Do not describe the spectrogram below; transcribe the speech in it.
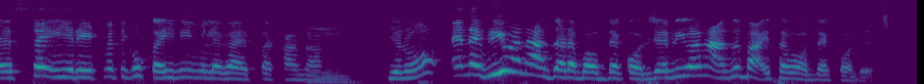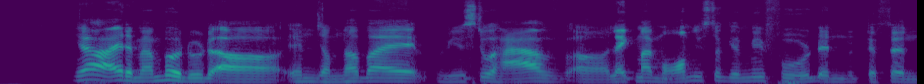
बेस्ट है ये रेट में तेरे को कहीं नहीं मिलेगा ऐसा खाना mm. you know and everyone has that about their college everyone has a bias about their college Yeah, I remember, dude. Uh, in Jamnabai, we used to have uh, like my mom used to give me food in tiffin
